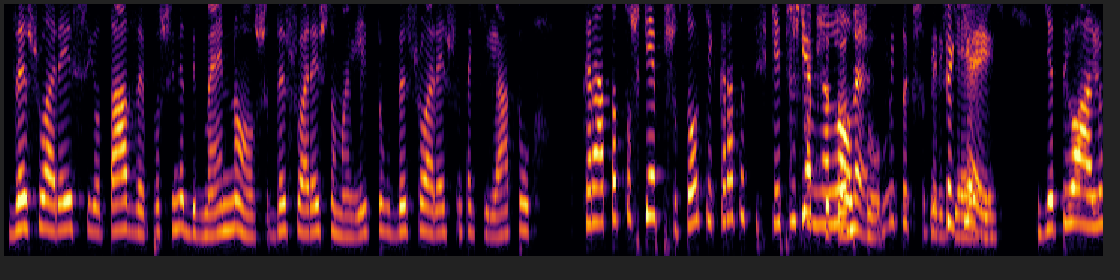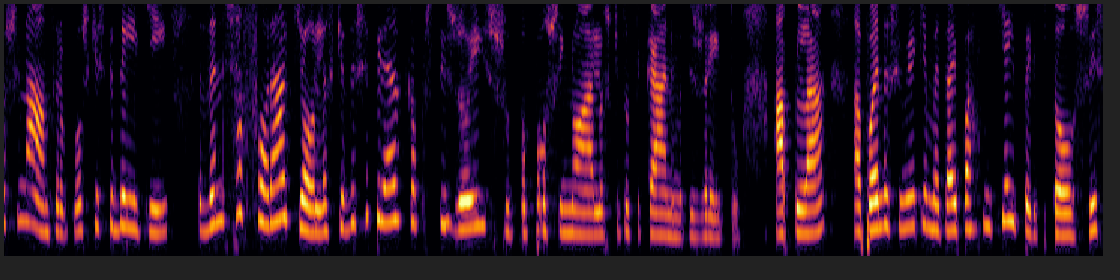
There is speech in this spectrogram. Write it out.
δεν σου αρέσει ο τάδε πώς είναι ντυμένος, δεν σου αρέσει το μαλλί του, δεν σου αρέσουν τα κιλά του, κράτα το σκέψου το και κράτα τη σκέψη Σκέψου στο το, μυαλό ναι. σου. Μην το εξωτερικεύεις. Γιατί ο άλλος είναι άνθρωπος και στην τελική δεν σε αφορά κιόλας και δεν σε επηρεάζει κάπου στη ζωή σου το πώς είναι ο άλλος και το τι κάνει με τη ζωή του. Απλά από ένα σημείο και μετά υπάρχουν και οι περιπτώσεις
